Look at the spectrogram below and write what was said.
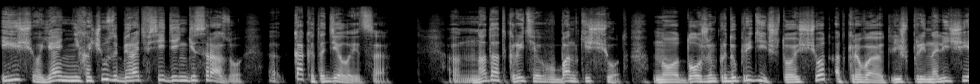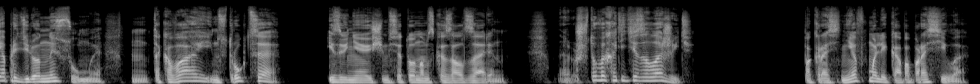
И еще, я не хочу забирать все деньги сразу. Как это делается? Надо открыть в банке счет, но должен предупредить, что счет открывают лишь при наличии определенной суммы. Такова инструкция», — извиняющимся тоном сказал Зарин. «Что вы хотите заложить?» Покраснев, Маляка попросила.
